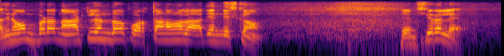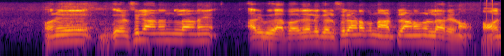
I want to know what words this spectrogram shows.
അതിനോ ഇവിടെ നാട്ടിലുണ്ടോ പുറത്താണോ എന്നുള്ള ആദ്യം അന്വേഷിക്കണം. ജംഷീറല്ലേ? അവന് ഗൾഫിലാണെന്നുള്ളതാണ് അറിവ്. അപ്പോൾ അതല്ല ഗൾഫിലാണോ അപ്പോൾ നാട്ടിലാണോ എന്നുള്ള അറിയണം? അവൻ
